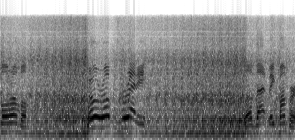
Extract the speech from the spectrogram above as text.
Rumble, rumble. Tow rope is ready. Love that big bumper.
